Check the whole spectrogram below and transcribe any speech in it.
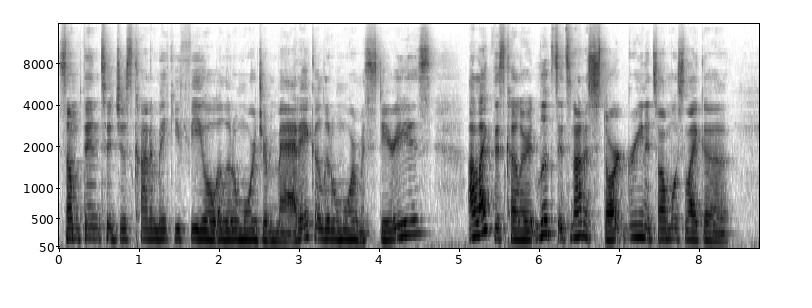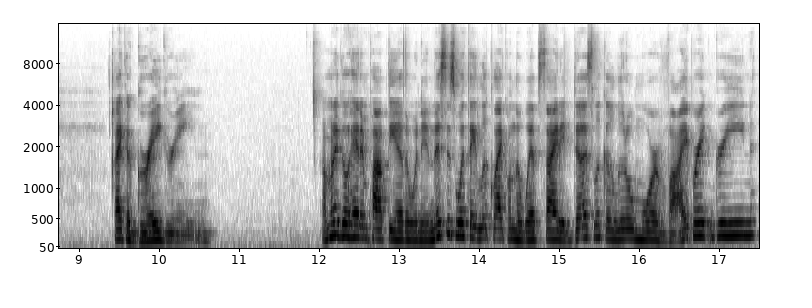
Something to just kind of make you feel a little more dramatic, a little more mysterious. I like this color. It looks, it's not a stark green. It's almost like a, like a gray green. I'm going to go ahead and pop the other one in. This is what they look like on the website. It does look a little more vibrant green,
